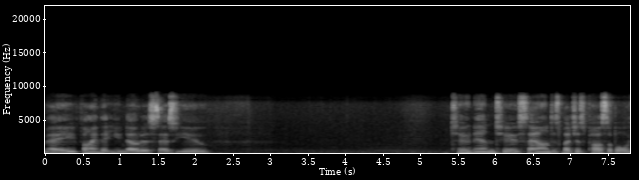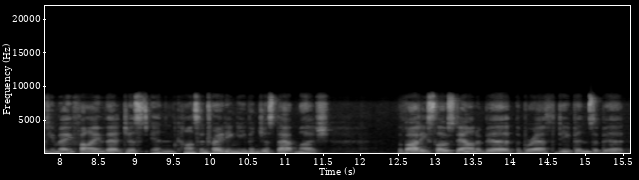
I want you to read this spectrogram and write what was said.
You may find that you notice as you tune into sound as much as possible, you may find that just in concentrating even just that much, the body slows down a bit, the breath deepens a bit.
